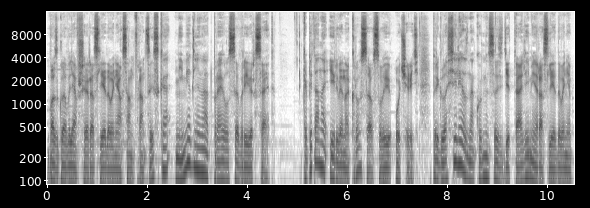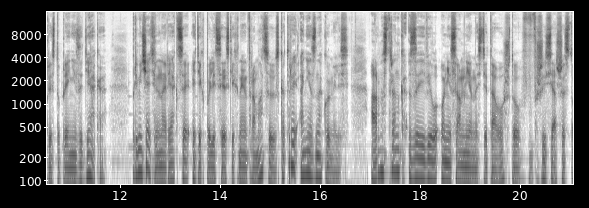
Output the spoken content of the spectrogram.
возглавлявший расследование в Сан-Франциско, немедленно отправился в Риверсайд. Капитана Ирвина Кросса, в свою очередь, пригласили ознакомиться с деталями расследования преступлений Зодиака. Примечательна реакция этих полицейских на информацию, с которой они ознакомились. Армстронг заявил о несомненности того, что в 1966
